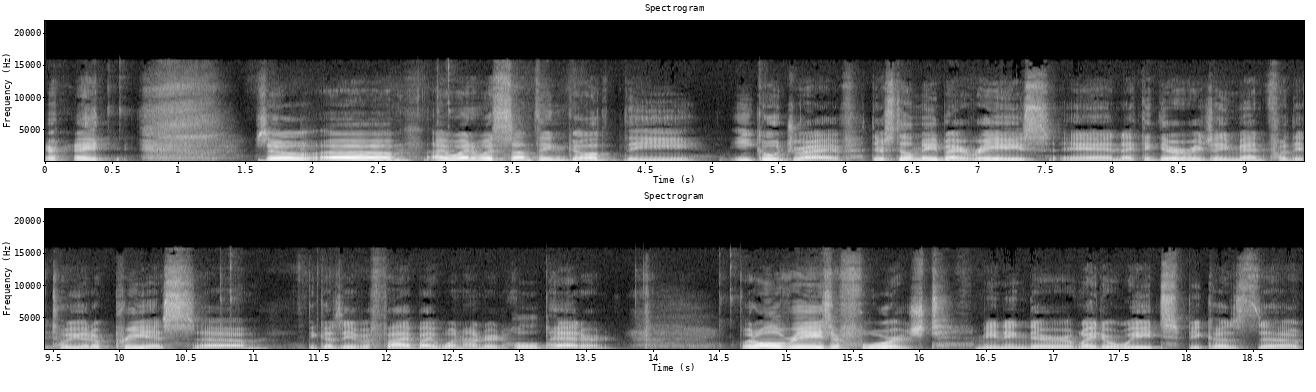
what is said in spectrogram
right? So um, I went with something called the Eco Drive. They're still made by Rays, and I think they're originally meant for the Toyota Prius um, because they have a 5x100 hole pattern. But all rays are forged, meaning they're lighter weight because the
